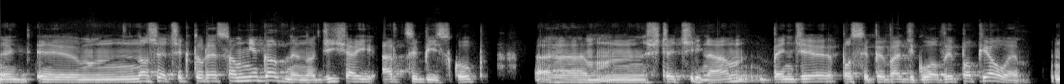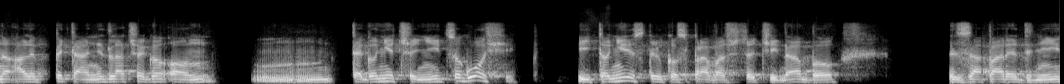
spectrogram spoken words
y, no, rzeczy, które są niegodne. No, dzisiaj arcybiskup Szczecina będzie posypywać głowy popiołem. No ale pytanie, dlaczego on mm, tego nie czyni, co głosi. I to nie jest tylko sprawa Szczecina, bo za parę dni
